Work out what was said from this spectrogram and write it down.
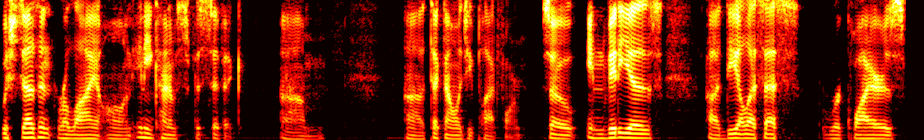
which doesn't rely on any kind of specific um, uh, technology platform. So NVIDIA's uh, DLSS requires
